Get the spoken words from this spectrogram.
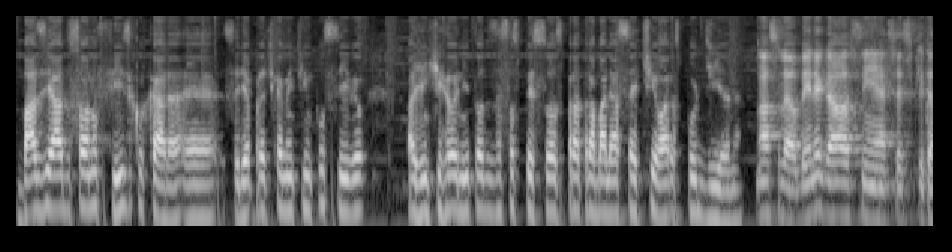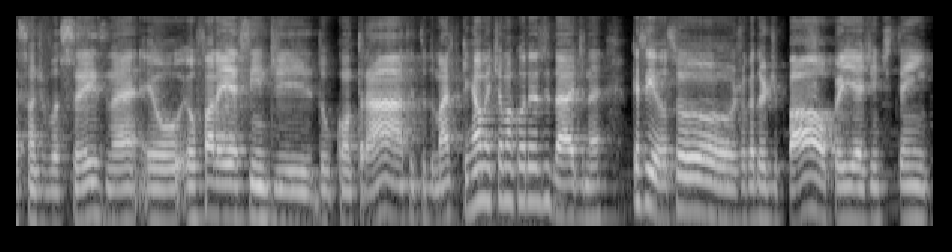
baseado só no físico, cara, é, seria praticamente impossível a gente reunir todas essas pessoas para trabalhar sete horas por dia, né? Nossa, Léo, bem legal assim essa explicação de vocês, né? Eu, eu falei assim de, do contrato e tudo mais, porque realmente é uma curiosidade, né? Porque assim, eu sou jogador de Pauper e a gente tem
